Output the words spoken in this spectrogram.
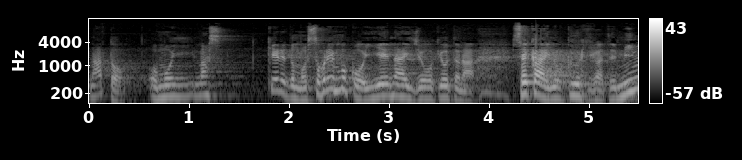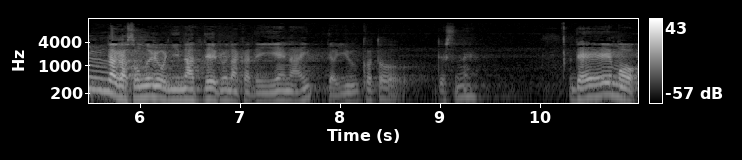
なと思いますけれどもそれもこう言えない状況というのは世界の空気があってみんながそのようになっている中で言えないということですね。でも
